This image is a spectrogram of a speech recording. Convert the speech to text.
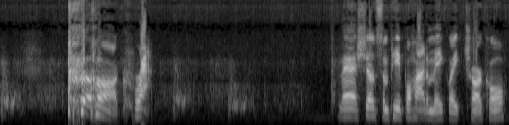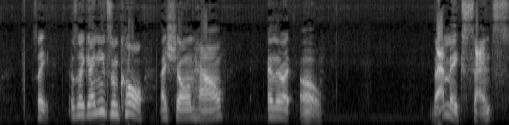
oh crap! Man, I showed some people how to make like charcoal. It's like I was like, I need some coal. I show them how, and they're like, oh. that makes sense.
